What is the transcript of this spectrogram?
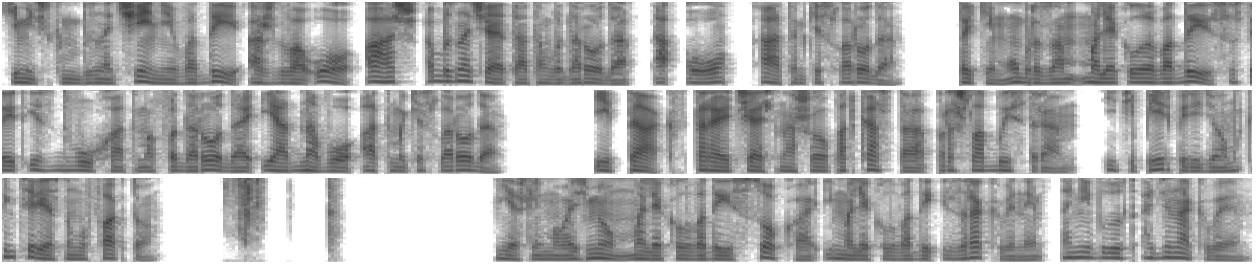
химическом обозначении воды H2O H обозначает атом водорода, а O – атом кислорода. Таким образом, молекула воды состоит из двух атомов водорода и одного атома кислорода. Итак, вторая часть нашего подкаста прошла быстро, и теперь перейдем к интересному факту. Если мы возьмем молекулу воды из сока и молекулу воды из раковины, они будут одинаковые.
